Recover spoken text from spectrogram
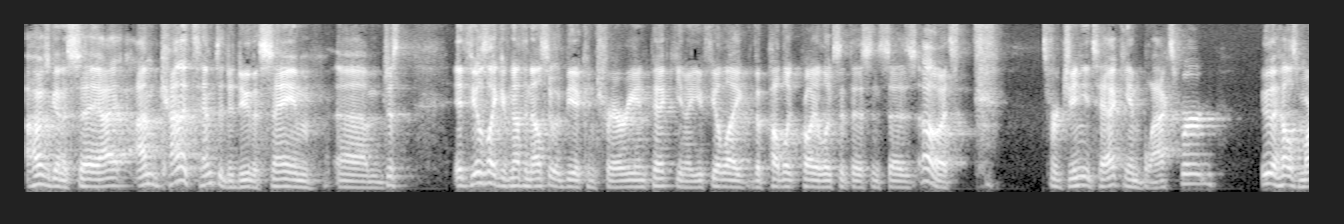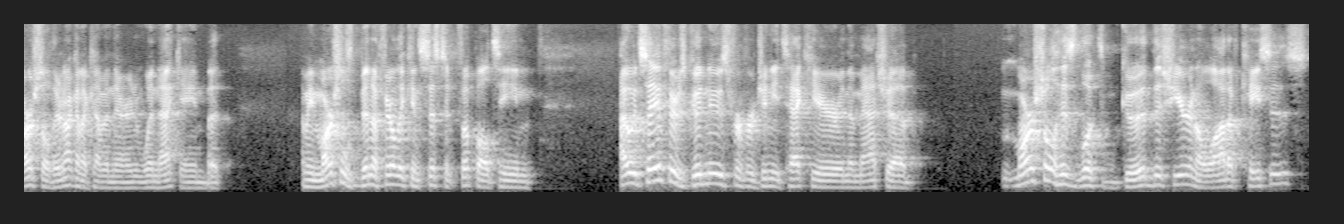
I was going to say I, I'm kind of tempted to do the same. Um, just it feels like if nothing else, it would be a contrarian pick. You know, you feel like the public probably looks at this and says, "Oh, it's it's Virginia Tech in Blacksburg." who the hell's Marshall? They're not going to come in there and win that game. But I mean, Marshall's been a fairly consistent football team. I would say if there's good news for Virginia Tech here in the matchup, Marshall has looked good this year in a lot of cases,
